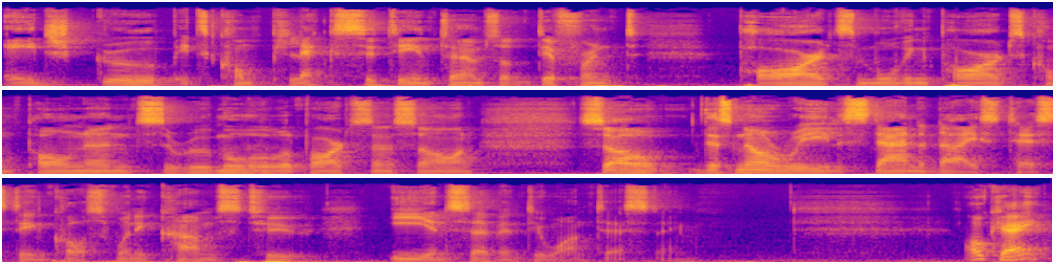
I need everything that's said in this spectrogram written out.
age group, its complexity in terms of different parts, moving parts, components, removable parts, and so on. So there's no real standardized testing cost when it comes to EN71 testing. Okay,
